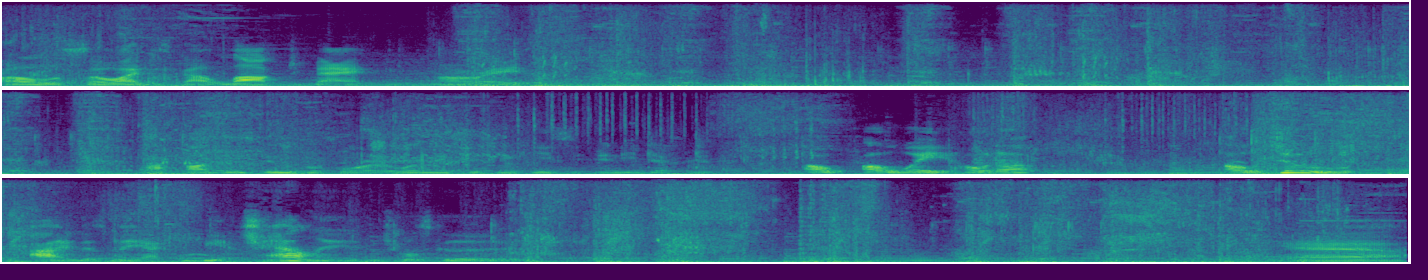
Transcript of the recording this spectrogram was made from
Oh, so I just got locked back. Alright. I fought this dude before. What makes you think he's any different? Oh, oh, wait, hold up. Oh, two. Alright, this may actually be a challenge. What's good? Yeah.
